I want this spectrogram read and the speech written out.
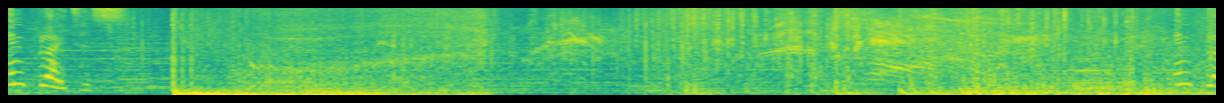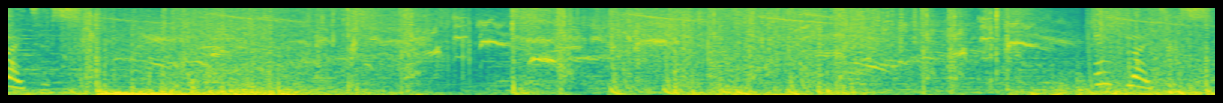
Inflatus! Inflatus! Inflatus!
